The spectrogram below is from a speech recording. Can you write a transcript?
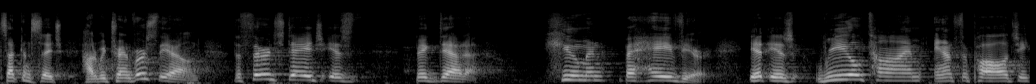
Second stage, how do we traverse the island? The third stage is big data, human behavior. It is real time anthropology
